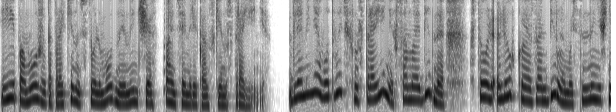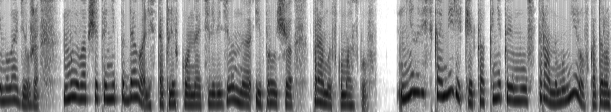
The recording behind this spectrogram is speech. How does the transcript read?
и поможет опрокинуть столь модные нынче антиамериканские настроения. Для меня вот в этих настроениях самое обидное – столь легкая зомбируемость нынешней молодежи. Мы вообще-то не поддавались так легко на телевизионную и прочую промывку мозгов. Ненависть к Америке, как к некоему странному миру, в котором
